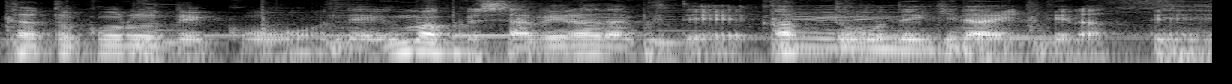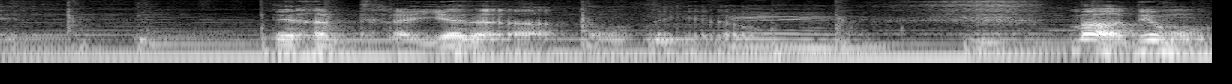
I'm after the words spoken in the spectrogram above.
たところでこうねうまく喋らなくてカットもできないってなって、ってなったら嫌だなと思ったけど、うん。まあでも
